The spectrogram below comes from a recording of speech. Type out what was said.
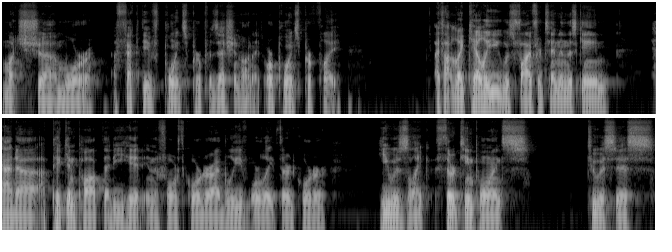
much uh, more effective points per possession on it or points per play. I thought like Kelly was five for 10 in this game, had a, a pick and pop that he hit in the fourth quarter, I believe, or late third quarter. He was like 13 points, two assists,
